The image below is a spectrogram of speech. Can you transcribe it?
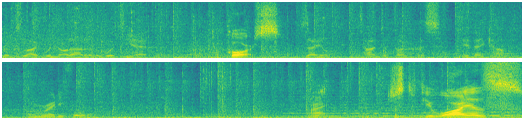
Looks like we're not out of the woods yet. Of course. Zael, time to focus. Here they come. I'm ready for them. Alright. Just a few warriors.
